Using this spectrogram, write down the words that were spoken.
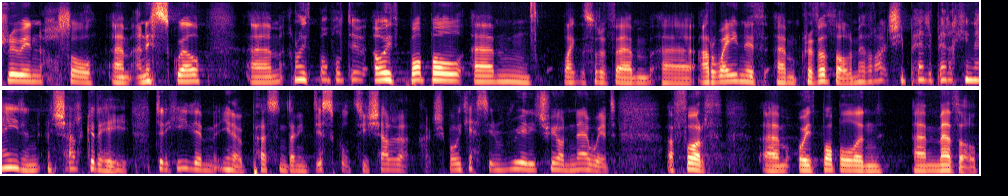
rhywun hollol um, anisgwyl. Um, and oedd bobl, oedd bobl um, like the sort of um, uh, arweinydd um, crefyddol yn meddwl, actually, be, be ydych chi'n neud yn, yn siarad gyda hi? Dyd hi ddim, you know, person da ni'n disgwyl ti siarad, actually, bod Iesu'n really trio newid y ffwrdd um, oedd bobl yn um, meddwl.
